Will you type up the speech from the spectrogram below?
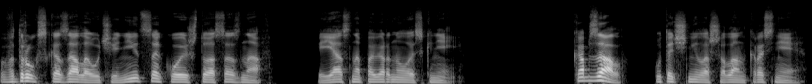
вдруг сказала ученица, кое-что осознав. Ясно повернулась к ней. Кабзал, уточнила Шалан краснея.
